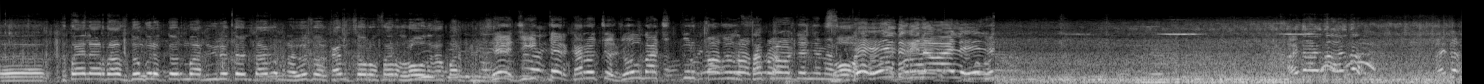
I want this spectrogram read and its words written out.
Қытайларды азыр дөңгөлектердің барын үйлетелі дағы мына өздері комиссия болсаңыз ровдыға алып барып кіргізсін. Е, жігіттер, короче, жолды ашып тұрып қалған сопровождениемен. Елді қинамайлы, елді. Айда, айда, айда. Айда.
